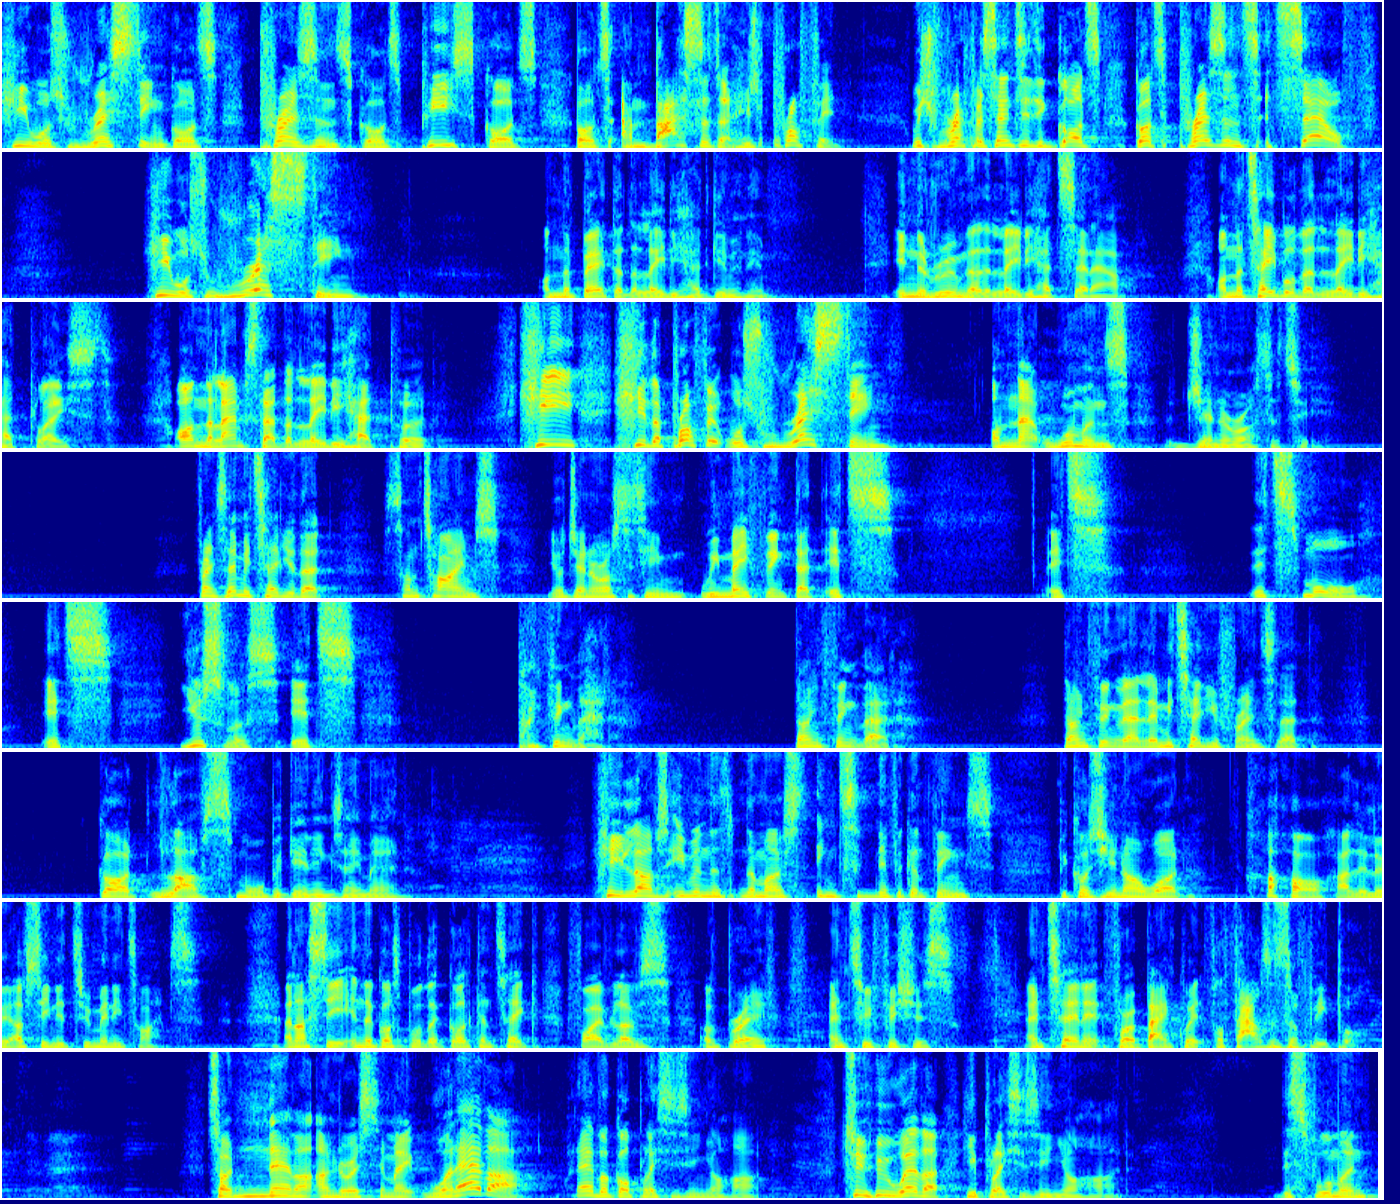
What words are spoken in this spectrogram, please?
He was resting God's presence, God's peace, God's, God's ambassador, his prophet, which represented God's, God's presence itself. He was resting on the bed that the lady had given him, in the room that the lady had set out, on the table that the lady had placed, on the lampstand that the lady had put. He, he the prophet, was resting on that woman's generosity. Friends, let me tell you that sometimes your generosity, we may think that it's, it's, it's small, it's useless, it's, don't think that. Don't think that. Don't think that. Let me tell you, friends, that God loves small beginnings. Amen. He loves even the, the, most insignificant things because you know what? Oh, hallelujah. I've seen it too many times. And I see in the gospel that God can take five loaves of bread and two fishes and turn it for a banquet for thousands of people. So never underestimate whatever, whatever God places in your heart, to whoever He places in your heart. This woman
